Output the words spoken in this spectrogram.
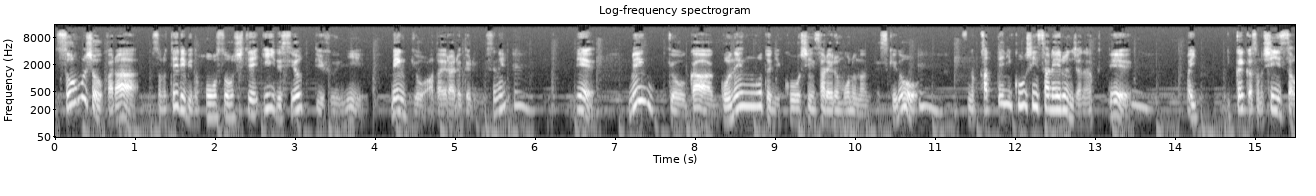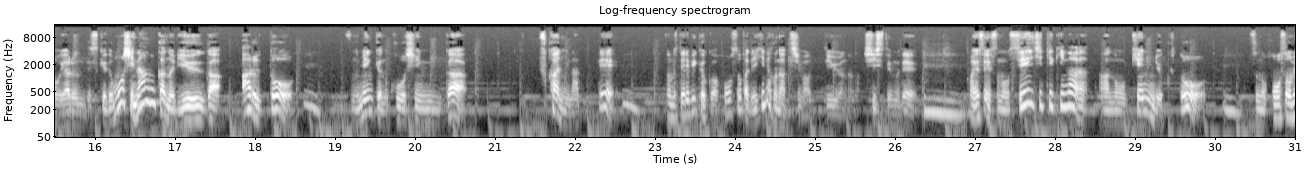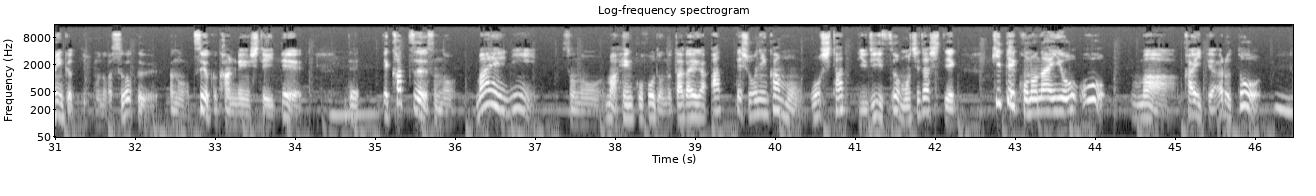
総務省からそのテレビの放送をしていいですよっていう風に免許を与えられてるんですね。うん。で、免許が5年ごとに更新されるものなんですけどう、ん。その勝手に更新されるんじゃなくてう、ん一回かその審査をやるんですけど、もし何かの理由があると、うん。その免許の更新が不可になって、うん。そのテレビ局は放送ができなくなってしまうっていうようなシステムで、うん。まあ、要するにその政治的なあの権力とうん。その放送免許っていうものがすごくあの強く関連していて、でで、かつ、その前に、その、まあ、変更報道の疑いがあって承認喚問をしたっていう事実を持ち出してきて、この内容を、まあ、書いてあると、うん。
